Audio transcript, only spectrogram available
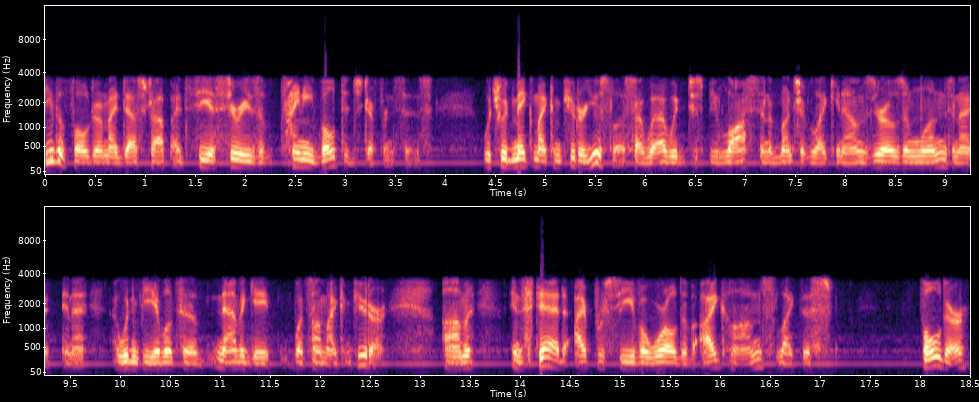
see the folder on my desktop. I'd see a series of tiny voltage differences, which would make my computer useless. I, w- I would just be lost in a bunch of like you know zeros and ones, and I and I, I wouldn't be able to navigate what's on my computer. Um, instead, I perceive a world of icons like this folder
